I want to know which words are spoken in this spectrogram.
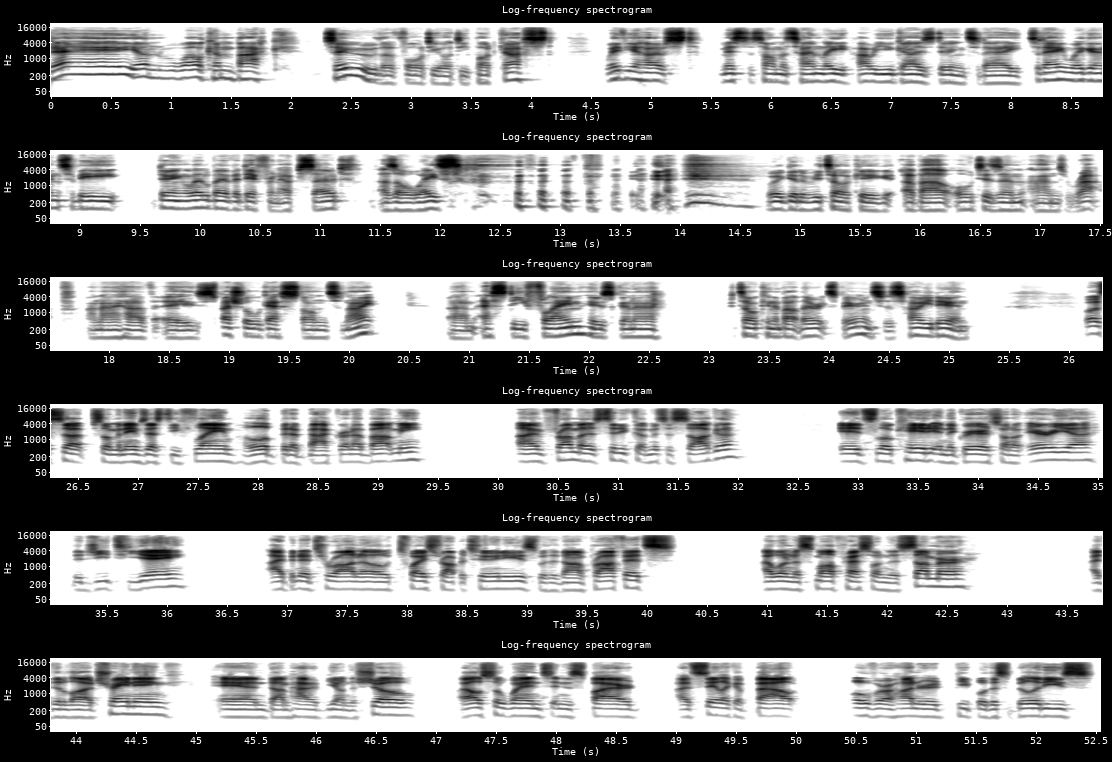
day and welcome back to the Thoughty Auti podcast with your host, Mr. Thomas Henley. How are you guys doing today? Today we're going to be doing a little bit of a different episode, as always. we're going to be talking about autism and rap, and I have a special guest on tonight, um, SD Flame, who's going to be talking about their experiences. How are you doing? What's up? So my name's SD Flame. A little bit of background about me. I'm from a city of Mississauga. It's located in the Greater Toronto Area, the GTA. I've been in Toronto twice for opportunities with the nonprofits. I won a small press one this summer. I did a lot of training, and I'm happy to be on the show. I also went and inspired, I'd say, like about over 100 people with disabilities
